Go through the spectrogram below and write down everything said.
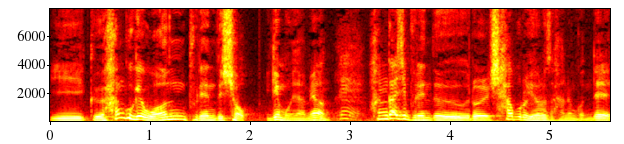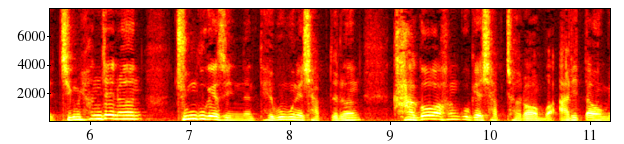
이 그 한국의 원 브랜드 숍, 이게 뭐냐면, 네. 한 가지 브랜드를 샵으로 열어서 하는 건데 지금 현재는 중국에서 있는 대부분의 샵들은 과거 한국의 샵처럼 뭐 아리따움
